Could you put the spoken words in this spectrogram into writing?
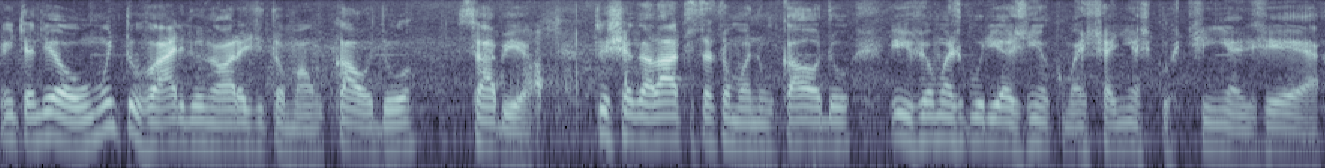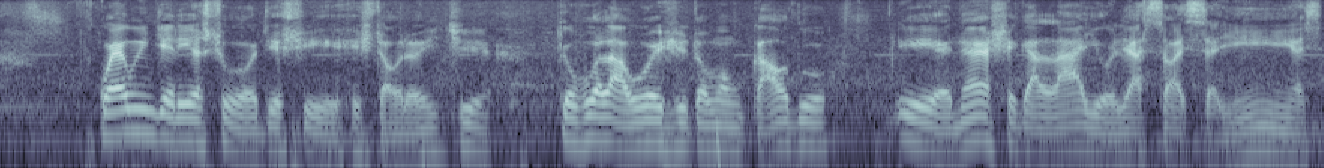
entendeu? Muito válido na hora de tomar um caldo, sabe? Tu chega lá, tu tá tomando um caldo e vê umas guriazinhas com umas sainhas curtinhas. É... Qual é o endereço desse restaurante? Que eu vou lá hoje tomar um caldo e, né, chegar lá e olhar só as sainhas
